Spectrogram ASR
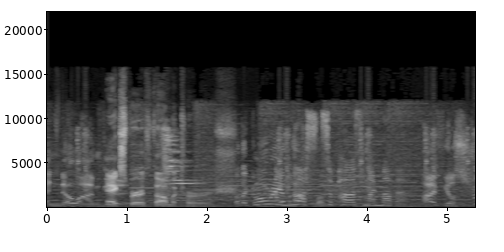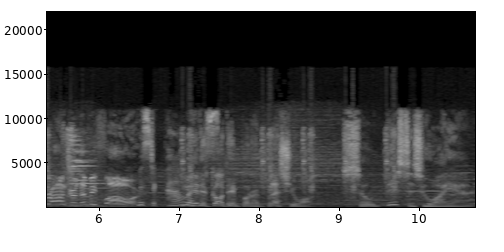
I know I'm good. Expert Thaumaturge. For the glory I of must Atlan. surpass my mother. I feel stronger than before. Mystic power. May the God Emperor bless you all. So this is who I am.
